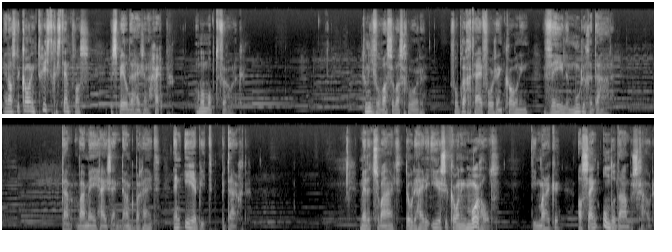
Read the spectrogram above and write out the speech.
En als de koning triest gestemd was, bespeelde hij zijn harp om hem op te vrolijken. Toen hij volwassen was geworden, volbracht hij voor zijn koning vele moedige daden, waarmee hij zijn dankbaarheid en eerbied betuigde. Met het zwaard doodde hij de Ierse koning Morholt, die Marke als zijn onderdaan beschouwde,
